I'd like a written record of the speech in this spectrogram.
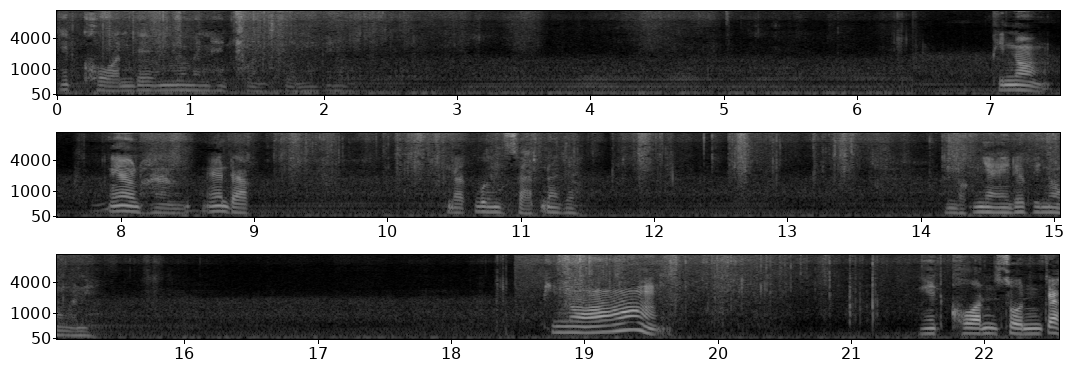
เห็ดขอนเด้อมันมันเห็ดขอนสวนพี่น้องพี่น้องแนวทางแนวดัก ดักเบิ่งสัตว์นะจ๊ะมันบักใหญ่เด้อพี่น้องอันนี้ พี่น้องเห็ดคอนสนจ้ะ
